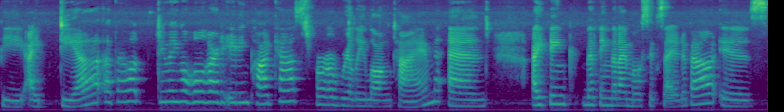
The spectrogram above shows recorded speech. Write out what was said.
the idea about doing a wholehearted eating podcast for a really long time. And I think the thing that I'm most excited about is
